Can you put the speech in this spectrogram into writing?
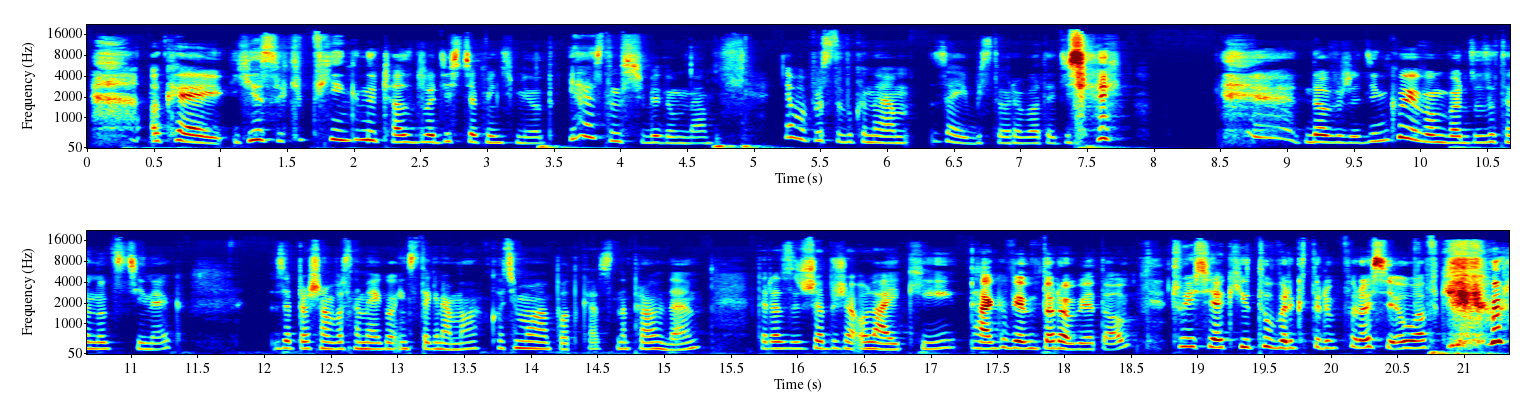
Okej, okay. jest jaki piękny czas, 25 minut. Ja jestem z siebie dumna. Ja po prostu wykonałam zajebistą robotę dzisiaj. Dobrze, dziękuję Wam bardzo za ten odcinek. Zapraszam Was na mojego Instagrama, Kocie Mama Podcast, naprawdę. Teraz żebrze o lajki. Tak, wiem, to robię to. Czuję się jak youtuber, który prosi o łapki w górę.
